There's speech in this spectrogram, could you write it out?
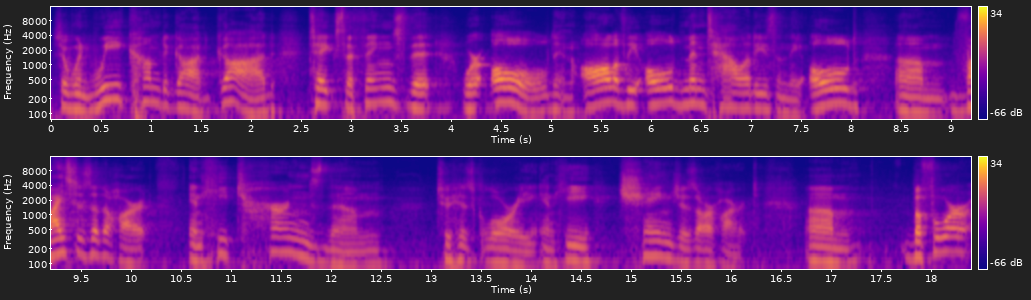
So when we come to God, God takes the things that were old and all of the old mentalities and the old um, vices of the heart, and He turns them to His glory, and He changes our heart. Um, before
